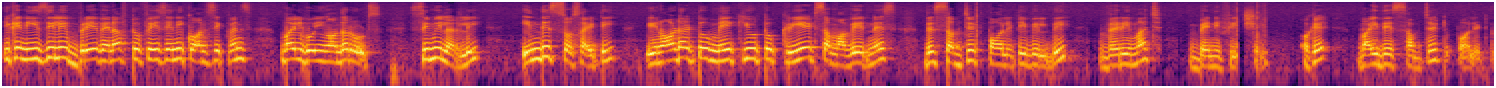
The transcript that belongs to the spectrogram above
you can easily brave enough to face any consequence while going on the roads. Similarly, in this society, in order to make you to create some awareness, this subject polity will be very much beneficial. Okay, why this subject polity?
